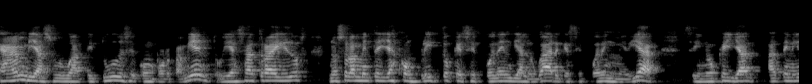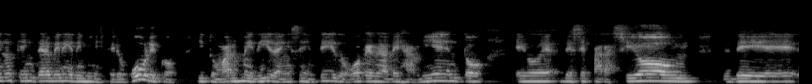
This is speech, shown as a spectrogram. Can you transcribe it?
cambia su actitud, su comportamiento y ha traído no solamente ya conflictos que se pueden dialogar, que se pueden mediar, sino que ya ha tenido que intervenir el Ministerio Público y tomar medidas en ese sentido, o de alejamiento, eh, de separación, de,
